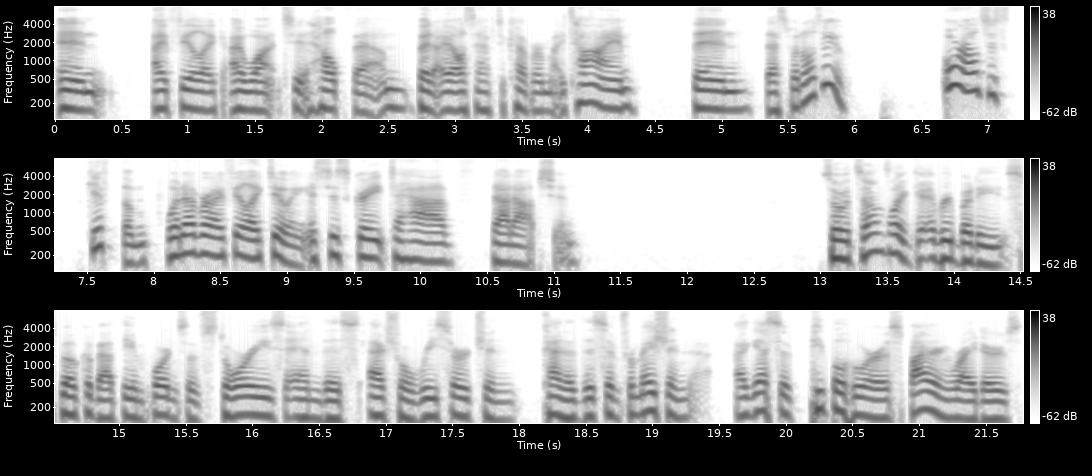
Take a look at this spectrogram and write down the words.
and I feel like I want to help them, but I also have to cover my time, then that's what I'll do. Or I'll just gift them whatever I feel like doing. It's just great to have that option. So it sounds like everybody spoke about the importance of stories and this actual research and kind of this information. I guess if people who are aspiring writers,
